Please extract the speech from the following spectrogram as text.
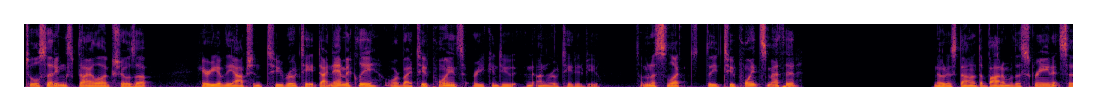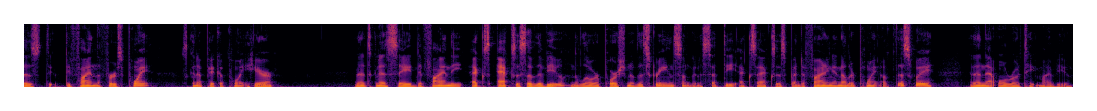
tool settings dialog shows up. Here you have the option to rotate dynamically or by two points, or you can do an unrotated view. So I'm going to select the two points method Notice down at the bottom of the screen it says define the first point. It's going to pick a point here. And then it's going to say define the x-axis of the view in the lower portion of the screen. So I'm going to set the x-axis by defining another point up this way. And then that will rotate my view.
